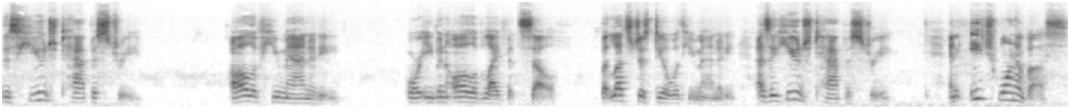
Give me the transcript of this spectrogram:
this huge tapestry all of humanity, or even all of life itself. But let's just deal with humanity as a huge tapestry. And each one of us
